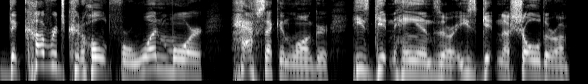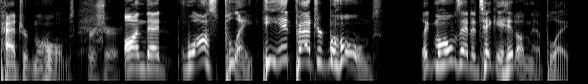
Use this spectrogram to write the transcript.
the coverage could hold for one more half second longer, he's getting hands or he's getting a shoulder on Patrick Mahomes. For sure. On that Wasp play, he hit Patrick Mahomes. Like Mahomes had to take a hit on that play.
